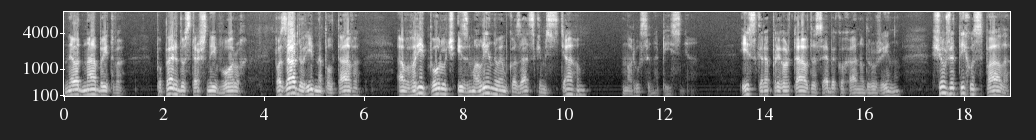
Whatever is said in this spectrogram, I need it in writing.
не одна битва. Попереду страшний ворог, позаду рідна Полтава, а вгорі поруч із малиновим козацьким стягом марусина пісня. Іскра пригортав до себе кохану дружину, що вже тихо спала,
